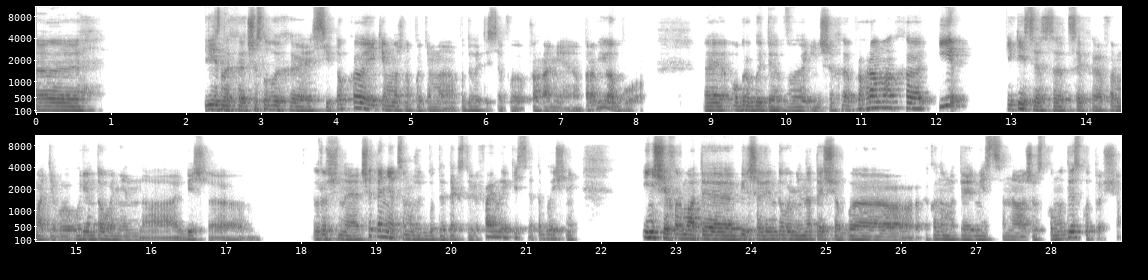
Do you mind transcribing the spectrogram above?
Е, різних числових е, сіток, які можна потім е, подивитися в програмі ParaView або обробити в інших програмах, і якісь з цих форматів орієнтовані на більш зручне читання. Це можуть бути текстові файли, якісь табличні. Інші формати більше орієнтовані на те, щоб економити місце на жорсткому диску тощо.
